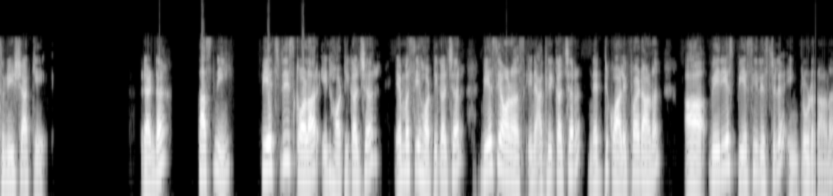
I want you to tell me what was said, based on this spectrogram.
സുനീഷ കെ രണ്ട് Thasni P H D scholar in horticulture M S C horticulture B S C honours in agriculture NET qualified ആണ്. വേരിയസ് പി എസ് സി ലിസ്റ്റിൽ ഇൻക്ലൂഡഡ് ആണ്.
